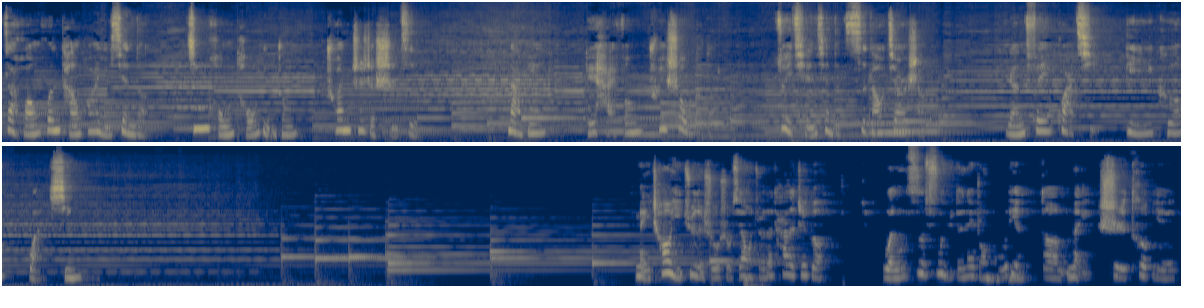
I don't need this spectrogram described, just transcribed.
在黄昏昙花一现的惊鸿投影中，穿织着十字。那边给海风吹瘦了的最前线的刺刀尖上，燃飞挂起第一颗晚星。每抄一句的时候，首先我觉得它的这个文字赋予的那种古典的美是特别。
